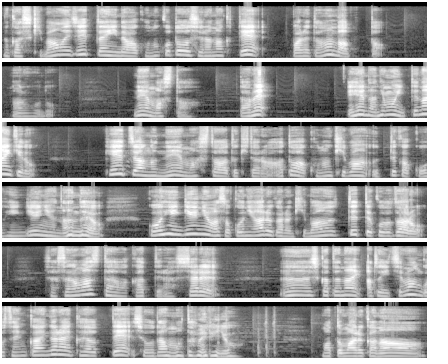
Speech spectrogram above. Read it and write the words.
昔基盤をいじったイーダはこのことを知らなくてバレたのだった。なるほど。ねえマスター。ダメ。え何も言ってないけど。ケイちゃんがねえマスターと来たら、あとはこの基盤売ってかコーヒー牛乳なんだよ。コーヒー牛乳はそこにあるから基盤売ってってことだろう。さすがマスターわかってらっしゃる。うーん、仕方ない。あと1万5千回ぐらい通って商談まとめるよ。まとまるかな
